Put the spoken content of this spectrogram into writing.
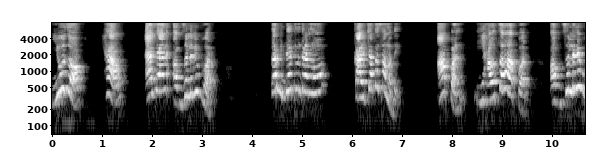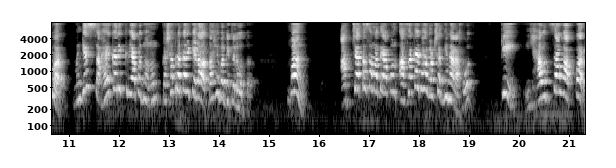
use of have as an auxiliary verb. तर विद्यार्थी मित्रांनो कालच्या तासामध्ये आपण ह्यावचा वापर ऑक्झलरी व्हर म्हणजे सहाय्यकारी क्रियापद म्हणून कशा प्रकारे केला होता हे बघितलेलं होतं पण आजच्या तासामध्ये आपण असा काय भाग लक्षात घेणार आहोत की ह्याचा वापर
